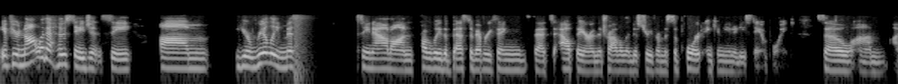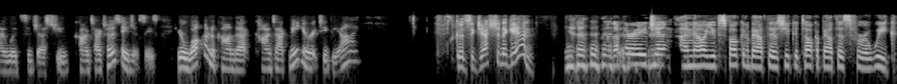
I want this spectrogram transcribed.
If you're not with a host agency, um, you're really missing out on probably the best of everything that's out there in the travel industry from a support and community standpoint. So um, I would suggest you contact host agencies. You're welcome to contact contact me here at TPI. Good suggestion again. Another agent, I know you've spoken about this, you could talk about this for a week.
